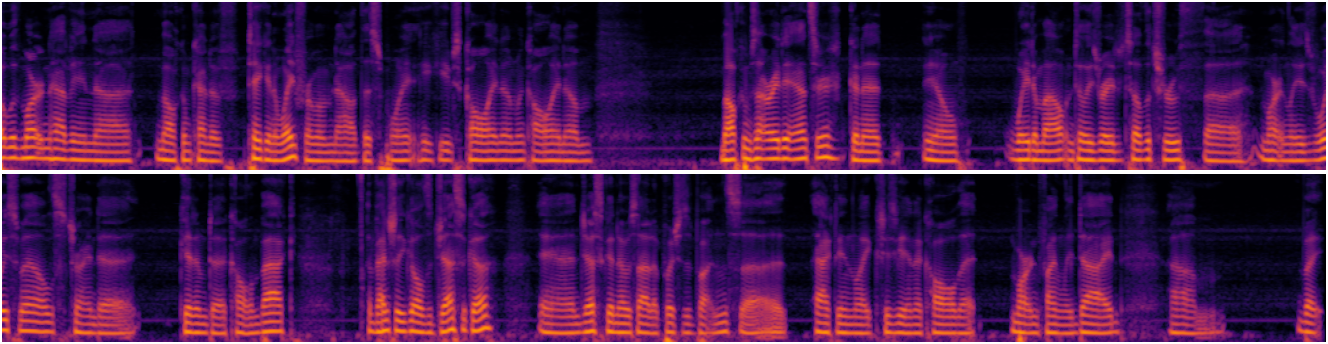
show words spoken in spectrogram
But with Martin having uh, Malcolm kind of taken away from him now at this point, he keeps calling him and calling him. Malcolm's not ready to answer. Gonna, you know, wait him out until he's ready to tell the truth. Uh, Martin leaves voicemails trying to get him to call him back. Eventually, he calls Jessica, and Jessica knows how to push his buttons, uh, acting like she's getting a call that Martin finally died. Um, but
